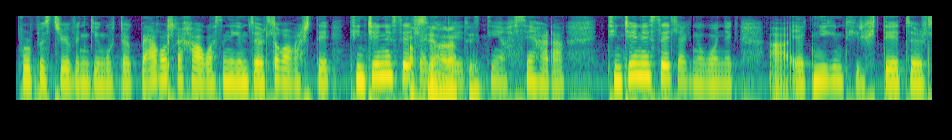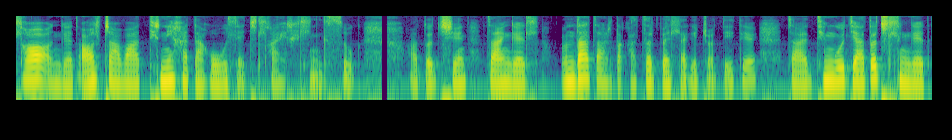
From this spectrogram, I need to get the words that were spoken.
purpose driven гингүүтэй байгууллагынхаа угаасаа нэг юм зорилго байгаа штэ тэнчэнээсээ л яг тийм алсын хараа тэнчэнээсээ л яг нөгөө нэг яг нийгэмд хэрэгтэй зорилгоо ингээд олж аваад тэрнийхээ дагуу үйл ажиллагаа эрхлэнэ гэсэн үг. Одоо жишээ нь за ингээд ундаа зардаг газар байлаа гэж бодъё те. За тэнгууд ядаж л ингээд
